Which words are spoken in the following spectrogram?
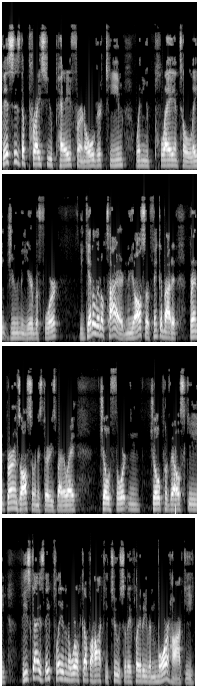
this is the price you pay for an older team when you play until late June the year before. You get a little tired, and you also think about it. Brent Burns, also in his 30s, by the way. Joe Thornton, Joe Pavelski, these guys, they played in the World Cup of hockey too, so they played even more hockey.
